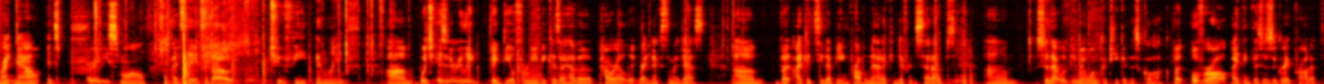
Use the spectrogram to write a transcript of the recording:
Right now, it's pretty small. I'd say it's about two feet in length, um, which isn't a really big deal for me because I have a power outlet right next to my desk. Um, but I could see that being problematic in different setups. Um, so that would be my one critique of this clock. But overall, I think this is a great product.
